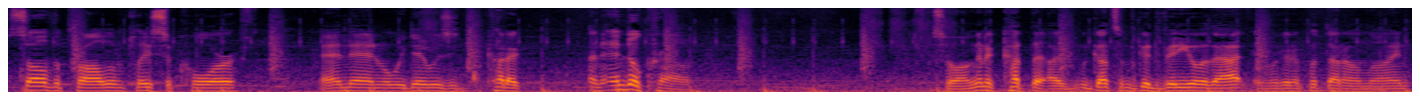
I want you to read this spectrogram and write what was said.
solved the problem, placed a core, and then what we did was cut a, an endo crown. So I'm gonna cut that. We got some good video of that, and we're gonna put that online.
